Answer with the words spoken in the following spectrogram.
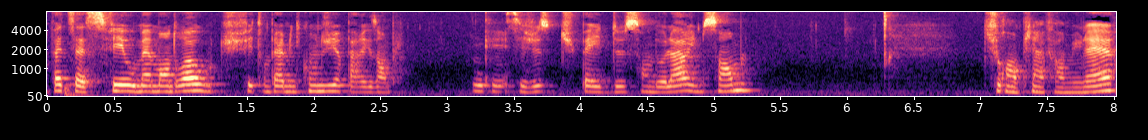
en fait, ça se fait au même endroit où tu fais ton permis de conduire, par exemple. C'est juste, tu payes 200 dollars, il me semble. Tu remplis un formulaire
